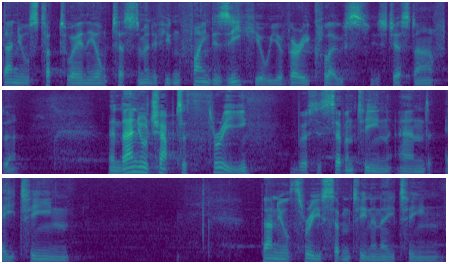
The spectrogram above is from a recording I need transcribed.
Daniel's tucked away in the Old Testament. If you can find Ezekiel, you're very close. It's just after. And Daniel chapter 3, verses 17 and 18. Daniel 3, 17 and 18.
